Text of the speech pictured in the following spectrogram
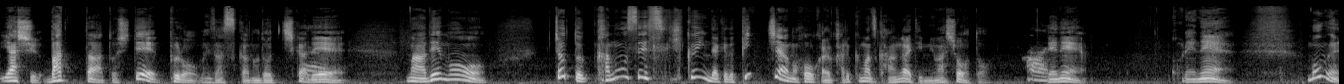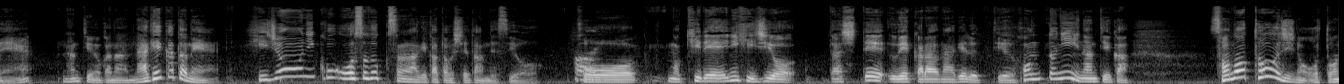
野手バッターとしてプロを目指すかのどっちかで、まあでもちょっと可能性低いんだけどピッチャーの方から軽くまず考えてみましょうと。はい。でねこれね僕ねなんていうのかな投げ方ね非常にこうオーソドックスな投げ方をしてたんですよ。こうもう綺麗に肘を出して上から投げるっていう本当になんていうかその当時の大人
